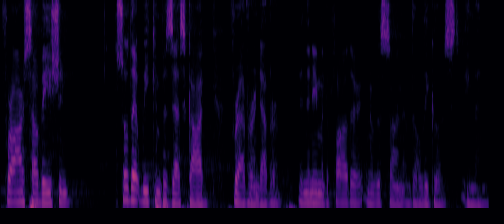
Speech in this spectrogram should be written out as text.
for our salvation so that we can possess God forever and ever. In the name of the Father, and of the Son, and of the Holy Ghost. Amen.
